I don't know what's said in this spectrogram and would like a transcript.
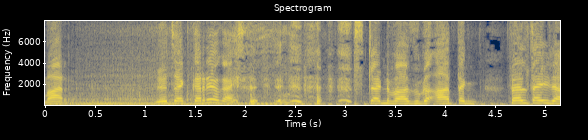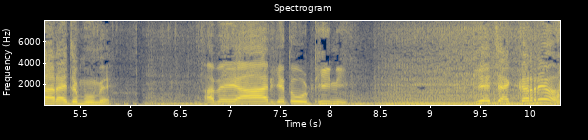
मार। ये चेक कर रहे हो गाइस स्टंट बाजू का आतंक फैलता ही जा रहा है जम्मू में। अबे यार ये तो उठी नहीं। ये चेक कर रहे हो?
